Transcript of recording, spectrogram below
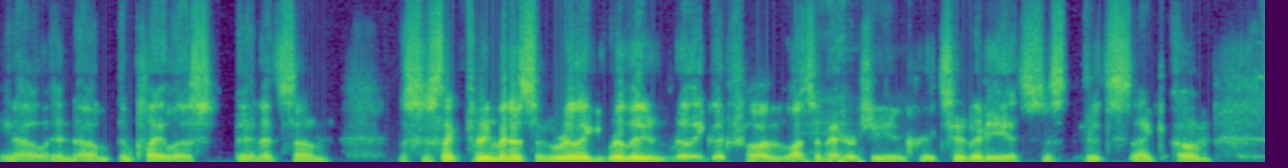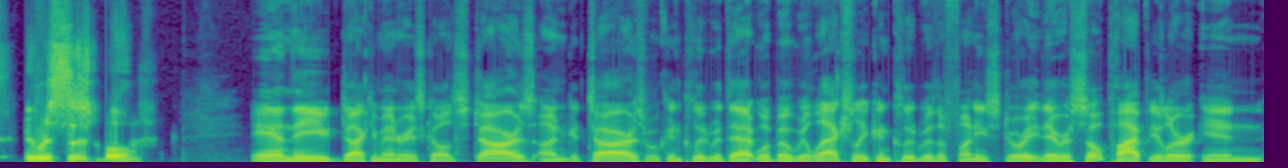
you know, in um, in playlist, and it's um, it's just like three minutes of really, really, really good fun, lots of energy and creativity. It's just it's like um, irresistible. And the documentary is called Stars on Guitars. We'll conclude with that. Well, but we'll actually conclude with a funny story. They were so popular in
